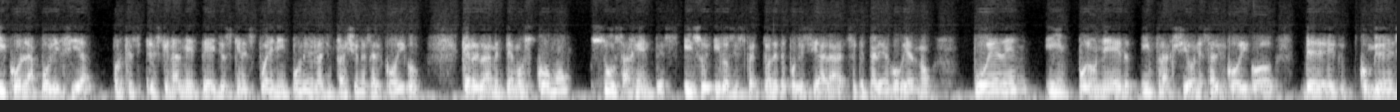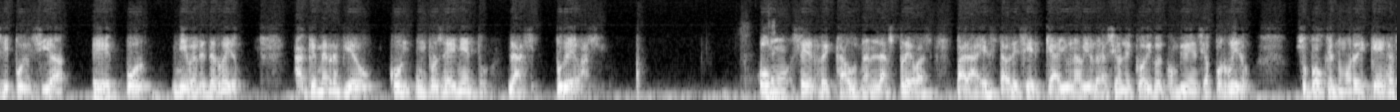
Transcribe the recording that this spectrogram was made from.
y con la policía, porque es finalmente ellos quienes pueden imponer las infracciones al código, que reglamentemos cómo sus agentes y, y los inspectores de policía de la Secretaría de Gobierno pueden imponer infracciones al código de convivencia y policía eh, por niveles de ruido. ¿A qué me refiero con un procedimiento? Las pruebas cómo se recaudan las pruebas para establecer que hay una violación del código de convivencia por ruido. Supongo que el número de quejas,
